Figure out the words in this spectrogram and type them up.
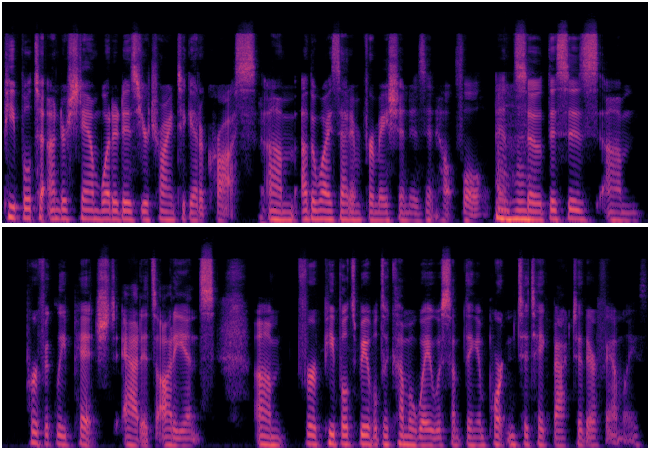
people to understand what it is you're trying to get across. Um, otherwise, that information isn't helpful. And Mhm. so this is um, perfectly pitched at its audience um, for people to be able to come away with something important to take back to their families.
